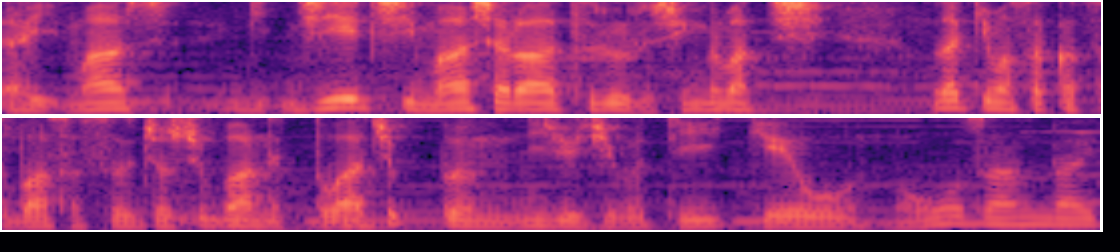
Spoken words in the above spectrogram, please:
はい。マーシ GHC マーシャルアーツルールシングルマッチ。船木正勝 VS ジョシュ・バーネットは10分21秒 TKO ノーザンライ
